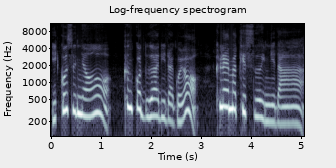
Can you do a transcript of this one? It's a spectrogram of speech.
이 꽃은요, 큰 꽃 의아리라고요. 클레마티스입니다.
